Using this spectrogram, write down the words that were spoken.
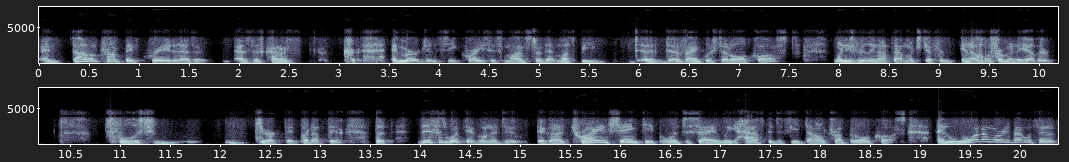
And Donald Trump, they've created as a as this kind of emergency crisis monster that must be uh, vanquished at all costs when he's really not that much different, you know, from any other foolish jerk they put up there. But this is what they're going to do. They're going to try and shame people into saying we have to defeat Donald Trump at all costs. And what I'm worried about with the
